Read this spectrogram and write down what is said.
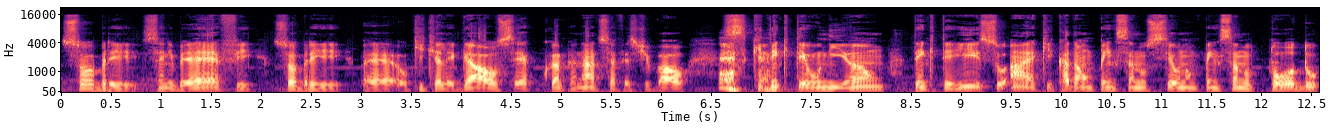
sobre CNBF, sobre é, o que, que é legal, se é campeonato, se é festival, é, que tem que ter união, tem que ter isso, ah, é que cada um pensa no seu, não pensa no todo.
